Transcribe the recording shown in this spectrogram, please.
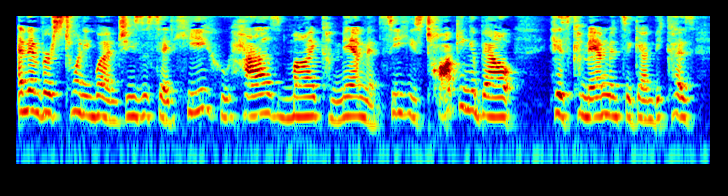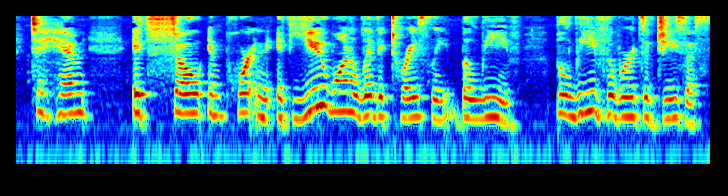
And then verse 21, Jesus said, He who has my commandments. See, he's talking about his commandments again because to him, It's so important. If you want to live victoriously, believe. Believe the words of Jesus.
